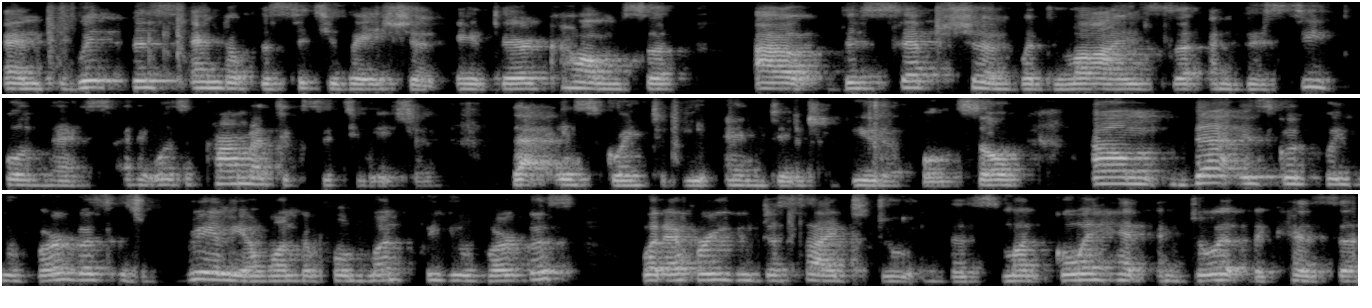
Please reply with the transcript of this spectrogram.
And with this end of the situation, it, there comes uh, deception with lies and deceitfulness. And it was a karmatic situation that is going to be ended beautiful. So um, that is good for you, Virgos. It's really a wonderful month for you, Virgos. Whatever you decide to do in this month, go ahead and do it because uh,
